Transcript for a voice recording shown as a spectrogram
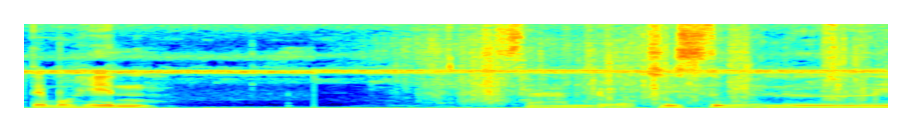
แต่บ่เห็นสามดอกสวยๆเลย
